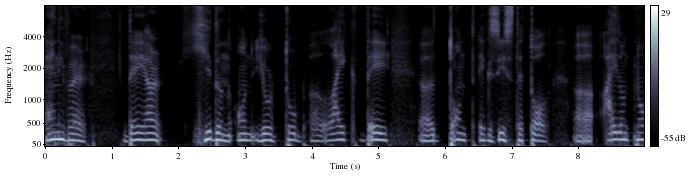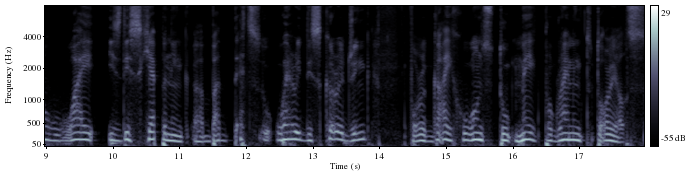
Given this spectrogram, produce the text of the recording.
anywhere. They are hidden on youtube uh, like they uh, don't exist at all. Uh, i don't know why is this happening uh, but that's very discouraging for a guy who wants to make programming tutorials.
